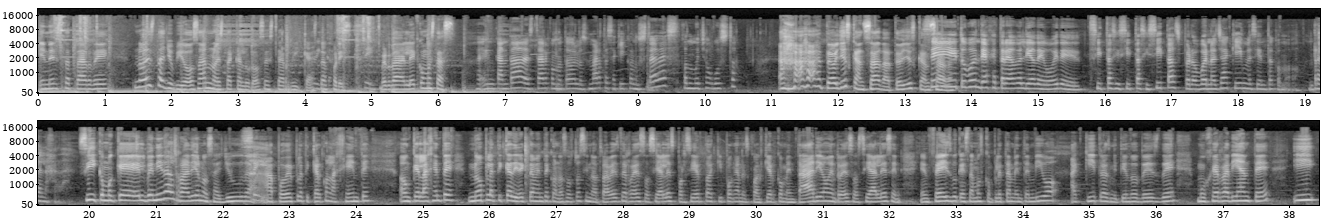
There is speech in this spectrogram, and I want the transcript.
en esta tarde. No está lluviosa, no está calurosa, está rica, está fresca. Sí. ¿Verdad, Ale? ¿Cómo estás? Encantada de estar como todos los martes aquí con ustedes, con mucho gusto. te oyes cansada, te oyes cansada. Sí, tuve un día ajetreado el día de hoy de citas y citas y citas, pero bueno, ya aquí me siento como relajada. Sí, como que el venir al radio nos ayuda Sí. a poder platicar con la gente. Aunque la gente no platica directamente con nosotros, sino a través de redes sociales. Por cierto, aquí pónganos cualquier comentario en redes sociales, en, en Facebook, estamos completamente en vivo, aquí transmitiendo desde Mujer Radiante. Y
